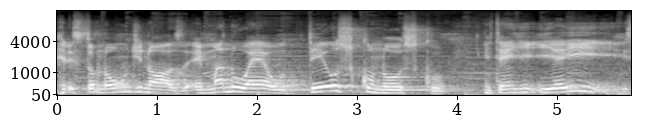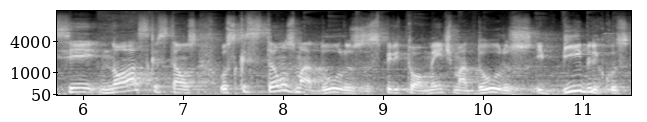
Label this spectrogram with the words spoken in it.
Ele se tornou um de nós, Emmanuel, Deus conosco. Entende? E aí, se nós cristãos, os cristãos maduros, espiritualmente maduros e bíblicos,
